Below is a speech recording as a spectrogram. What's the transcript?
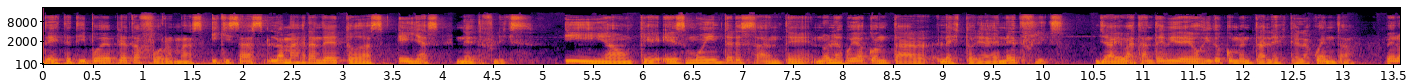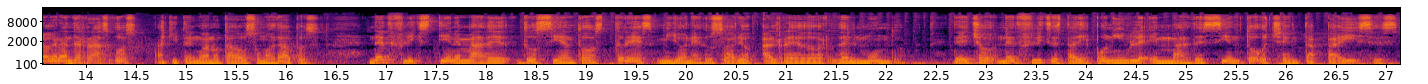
de este tipo de plataformas y quizás la más grande de todas ellas, Netflix. Y aunque es muy interesante, no les voy a contar la historia de Netflix, ya hay bastantes videos y documentales que la cuentan. Pero a grandes rasgos, aquí tengo anotados unos datos, Netflix tiene más de 203 millones de usuarios alrededor del mundo. De hecho, Netflix está disponible en más de 180 países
